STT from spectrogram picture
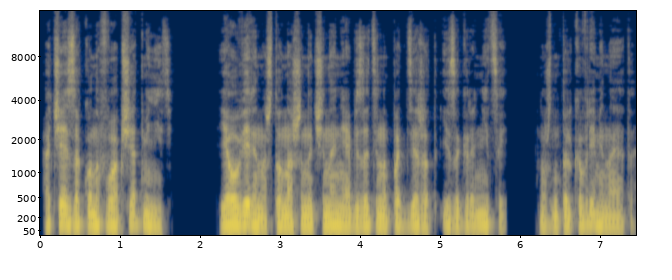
а часть законов вообще отменить. Я уверена, что наши начинания обязательно поддержат и за границей. Нужно только время на это.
